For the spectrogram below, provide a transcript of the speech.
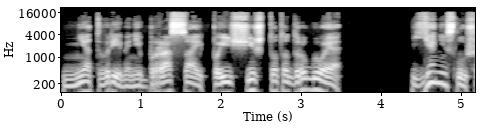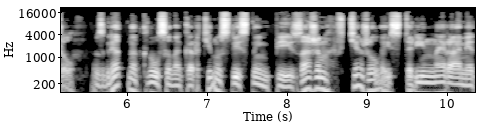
«Нет времени, бросай, поищи что-то другое». Я не слушал. Взгляд наткнулся на картину с лесным пейзажем в тяжелой старинной раме.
